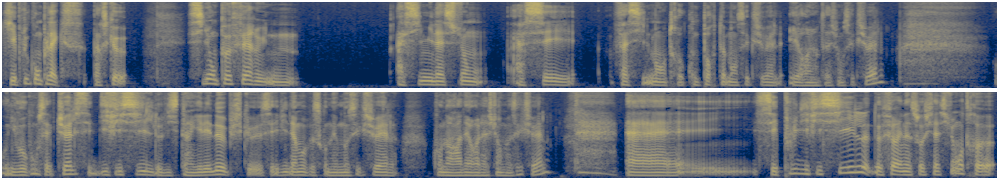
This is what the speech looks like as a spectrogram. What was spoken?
qui est plus complexe. Parce que si on peut faire une assimilation assez facilement entre comportement sexuel et orientation sexuelle, au niveau conceptuel, c'est difficile de distinguer les deux, puisque c'est évidemment parce qu'on est homosexuel qu'on aura des relations homosexuelles. c'est plus difficile de faire une association entre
